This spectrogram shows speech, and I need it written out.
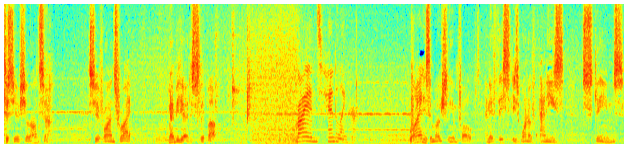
To see if she'll answer. See if Ryan's right. Maybe get her to slip up. Ryan's handling her. Ryan is emotionally involved, and if this is one of Annie's schemes,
